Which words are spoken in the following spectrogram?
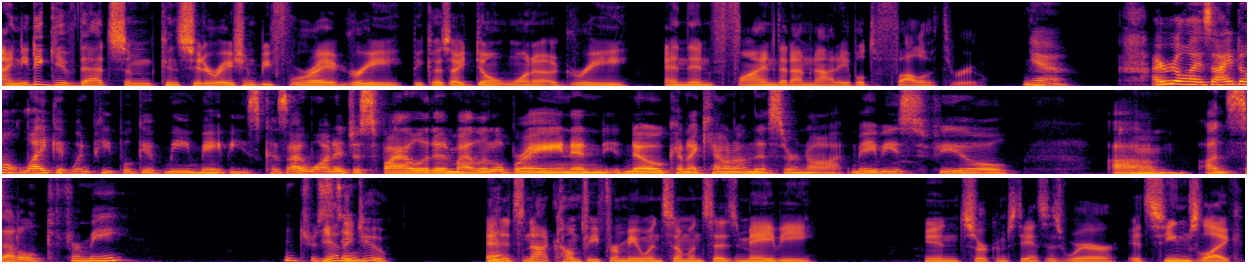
I need to give that some consideration before I agree because I don't want to agree and then find that I'm not able to follow through. Yeah. I realize I don't like it when people give me maybes because I want to just file it in my little brain and know, can I count on this or not? Maybes feel um, unsettled for me. Interesting. Yeah, they do. And it's not comfy for me when someone says maybe in circumstances where it seems like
